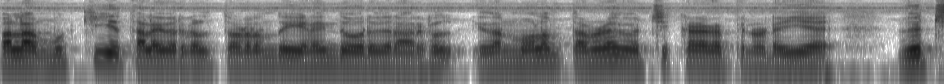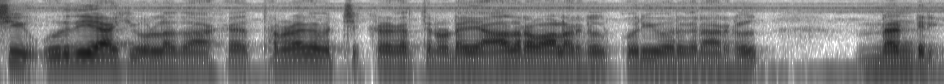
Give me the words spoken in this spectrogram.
பல முக்கிய தலைவர்கள் தொடர்ந்து இணைந்து வருகிறார்கள். இதன் மூலம் தமிழக வெற்றிக் கழகத்தினுடைய வெற்றி உறுதியாகியுள்ளதாக தமிழக வெற்றிக் கழகத்தினுடைய ஆதரவாளர்கள் கூறி வருகிறார்கள். நன்றி.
